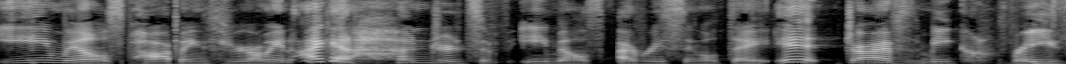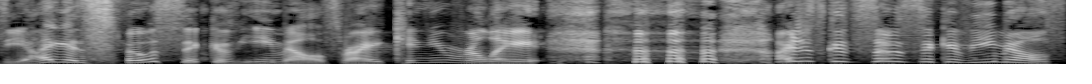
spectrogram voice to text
emails popping through. I mean, I get hundreds of emails every single day. It drives me crazy. I get so sick of emails, right? Can you relate? I just get so sick of emails.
